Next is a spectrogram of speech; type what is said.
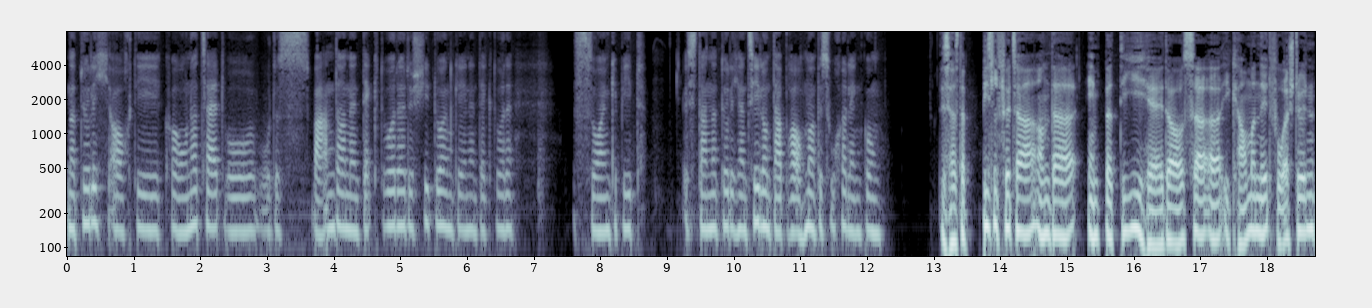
natürlich auch die Corona-Zeit, wo, wo das Wandern entdeckt wurde, das Skitourengehen entdeckt wurde, so ein Gebiet ist dann natürlich ein Ziel und da braucht man Besucherlenkung. Das heißt, ein bisschen fehlt an der Empathie her, da außer, äh, ich kann mir nicht vorstellen,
